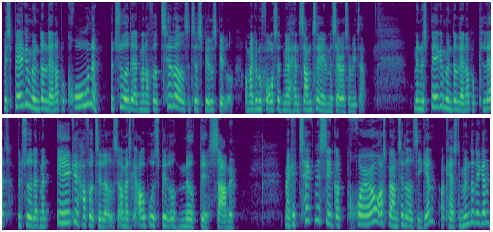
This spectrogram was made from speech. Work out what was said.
Hvis begge mønter lander på krone, betyder det, at man har fået tilladelse til at spille spillet, og man kan nu fortsætte med at have en samtale med Sarah Sarita. Men hvis begge mønter lander på plat, betyder det, at man ikke har fået tilladelse, og man skal afbryde spillet med det samme. Man kan teknisk set godt prøve at spørge om tilladelse igen og kaste mønterne igen,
